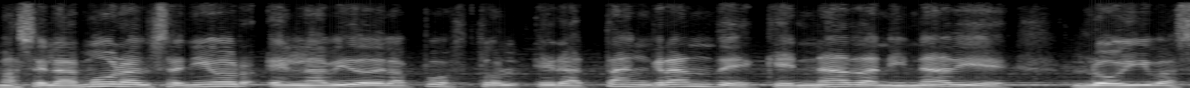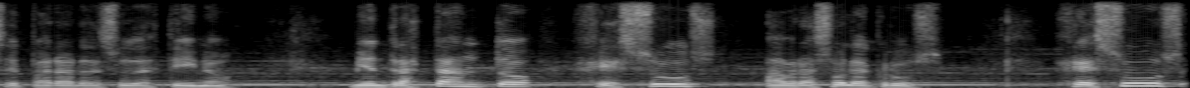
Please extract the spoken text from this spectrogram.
Mas el amor al Señor en la vida del apóstol era tan grande que nada ni nadie lo iba a separar de su destino. Mientras tanto, Jesús abrazó la cruz. Jesús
